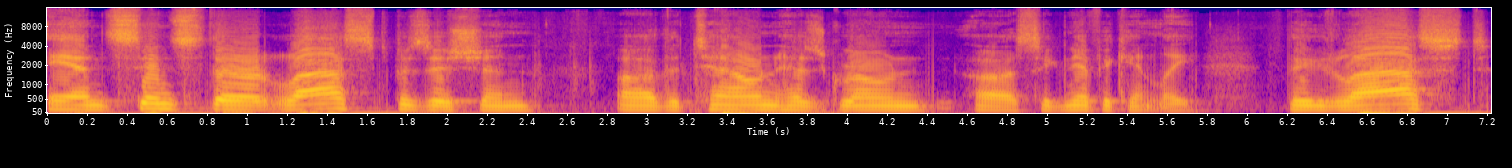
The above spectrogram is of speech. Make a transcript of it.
And since their last position, uh, the town has grown uh, significantly. The last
